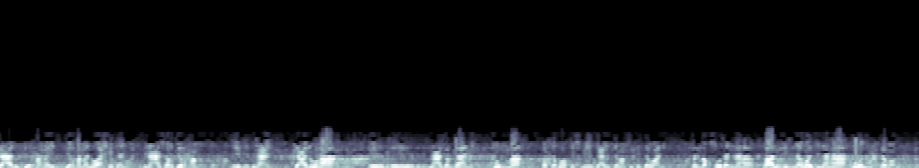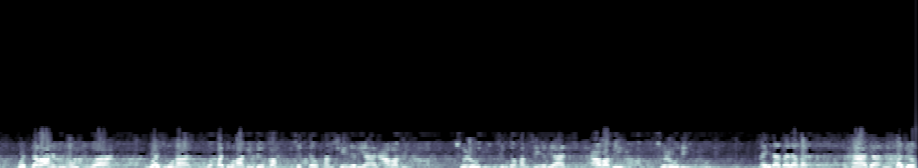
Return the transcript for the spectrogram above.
جعلوا الدرهمين درهما واحدا 12 درهم. جعلوها 12 دانة ثم قسموها قسمين جعلوا الدرهم ست دواني فالمقصود أنها قالوا إن وزنها هو المعتبر. والدراهم ووزنها وقدرها بالفضة 56 ريال عربي. سعودي 56 ريال عربي سعودي. فإذا بلغت هذا القدر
